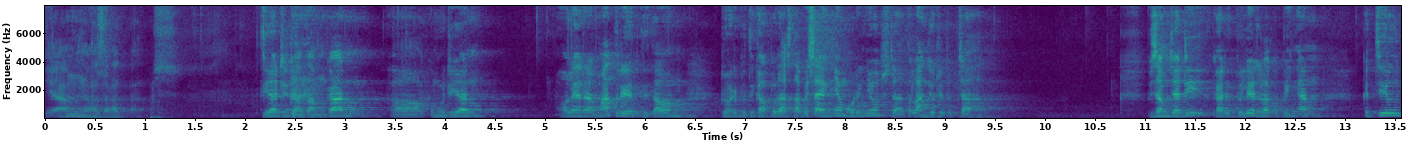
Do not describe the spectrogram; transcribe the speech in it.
Ya, sangat sangat bagus. Dia didatangkan eh, kemudian oleh Real Madrid di tahun 2013, tapi sayangnya Mourinho sudah terlanjur dipecat. Bisa menjadi Gareth Bale adalah kepingan kecil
